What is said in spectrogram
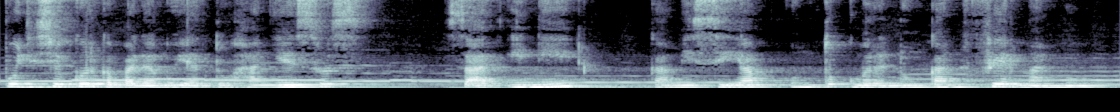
Puji syukur kepadamu ya Tuhan Yesus. Saat ini kami siap untuk merenungkan firman-Mu.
